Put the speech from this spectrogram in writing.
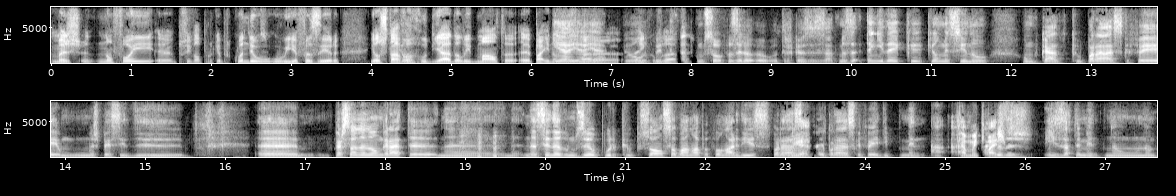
mas eh, não foi uh, possível porquê? Porque quando eu o ia fazer, ele estava eu... rodeado ali de malta, uh, pá, e não yeah, yeah, estar yeah. a, a incomodar. Portanto, começou a fazer outras coisas, exato. Mas tenho ideia que, que ele mencionou um bocado que o Paradise Café é uma espécie de uh, persona não grata na, na, na, cena do museu porque o pessoal só vai lá para falar disso, Paradise yeah. Café, Paradise Café, e tipo, man, há, há, há muito há mais. coisas, exatamente, não, não,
